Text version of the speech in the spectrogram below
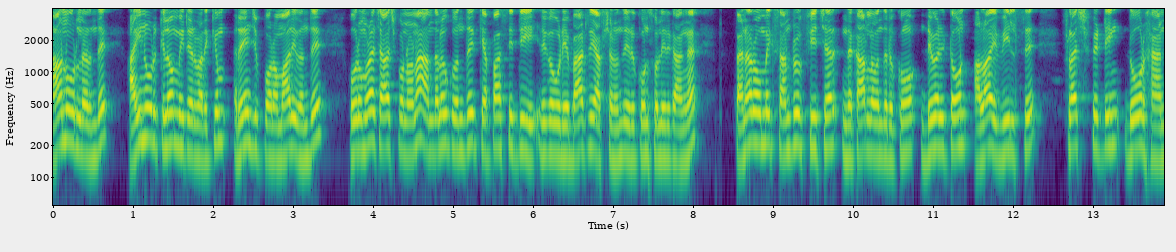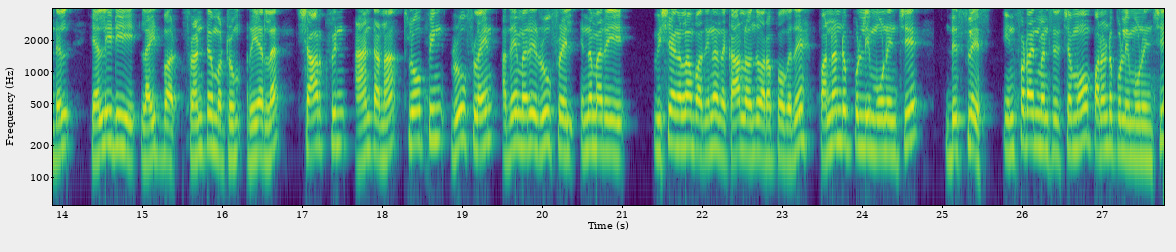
நானூறுலேருந்து ஐநூறு கிலோமீட்டர் வரைக்கும் ரேஞ்சு போகிற மாதிரி வந்து ஒரு முறை சார்ஜ் பண்ணோன்னா அந்தளவுக்கு வந்து கெப்பாசிட்டி இருக்கக்கூடிய பேட்டரி ஆப்ஷன் வந்து இருக்கும்னு சொல்லியிருக்காங்க. பெனரோமிக் சன்ரூஃப் ஃபீச்சர் இந்த காரில் வந்து இருக்கும். Dual tone alloy wheels flush fitting door handle LED light bar front மற்றும் ரியரில் shark fin antenna sloping roof line அதே மாதிரி ரூஃப் ரெயில் இந்த மாதிரி விஷயங்கள்லாம் பார்த்தீங்கன்னா இந்த காரில் வந்து வரப்போகுது. பன்னெண்டு புள்ளி மூணு இன்ச்சு டிஸ்பிளேஸ் இன்ஃபர்டைன்மெண்ட் சிஸ்டமும் பன்னெண்டு புள்ளி மூணு இன்ச்சு.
